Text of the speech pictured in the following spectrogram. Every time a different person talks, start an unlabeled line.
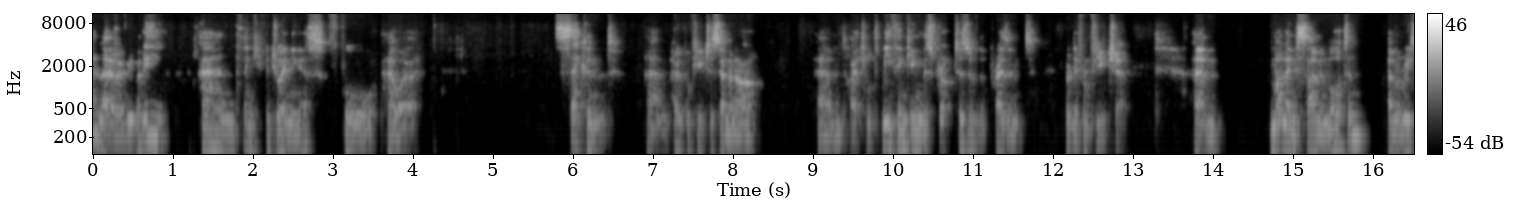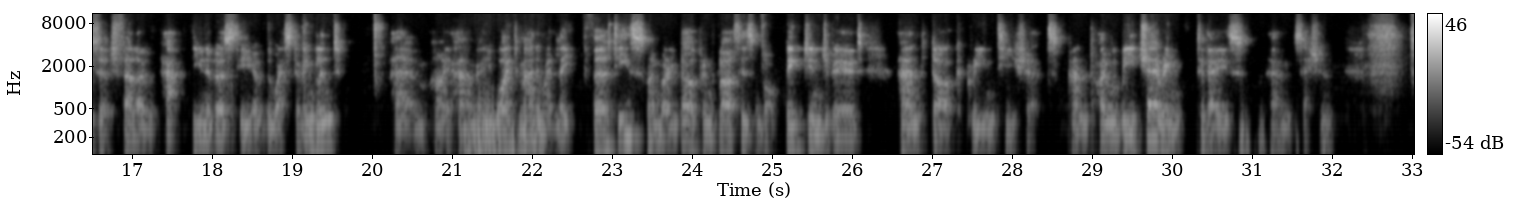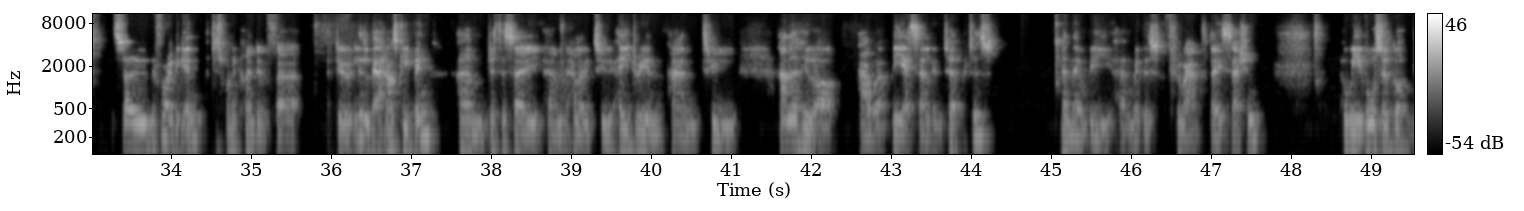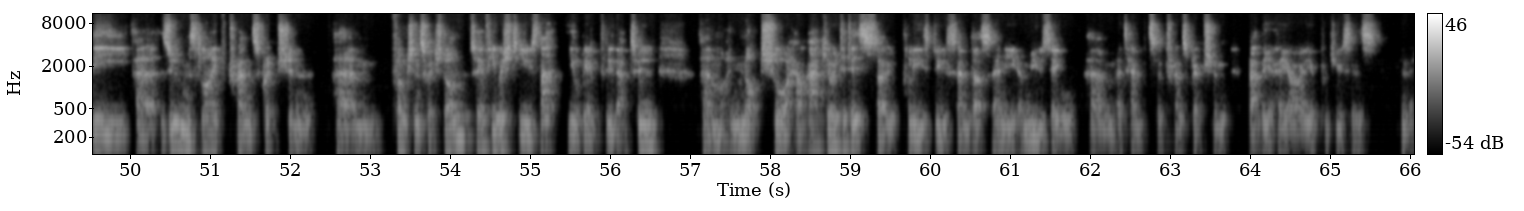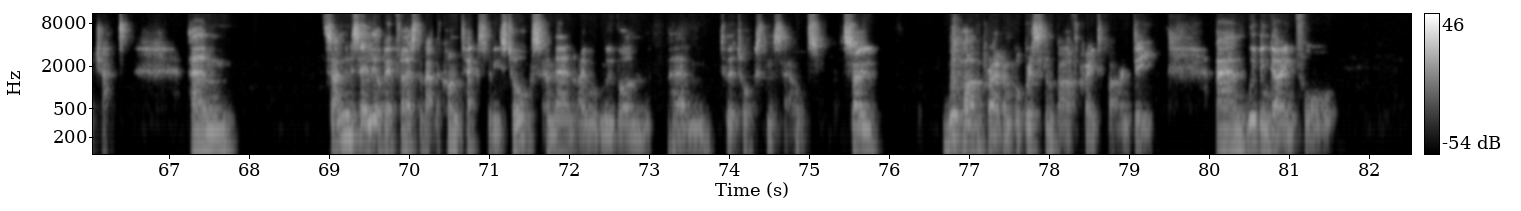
Hello, everybody, and thank you for joining us for our second um, Hopeful Future seminar um, titled Rethinking the Structures of the Present for a Different Future. Um, my name is Simon Moreton. I'm a research fellow at the University of the West of England. Um, I am a white man in my late 30s. I'm wearing dark rimmed glasses. I've got a big ginger beard and dark green t-shirt. And I will be chairing today's um, session. So before I begin, I just want to kind of uh, do a little bit of housekeeping, um, just to say um, hello to Adrian and to Anna, who are our BSL interpreters, and they'll be um, with us throughout today's session. We've also got the uh, Zoom's live transcription um, function switched on. So if you wish to use that, you'll be able to do that too. Um, I'm not sure how accurate it is, so please do send us any amusing um, attempts at transcription that the AI produces in the chat. Um, so I'm going to say a little bit first about the context for these talks, and then I will move on um, to the talks themselves. So we're part of a program called Bristol and Bath Creative R&D, and we've been going for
